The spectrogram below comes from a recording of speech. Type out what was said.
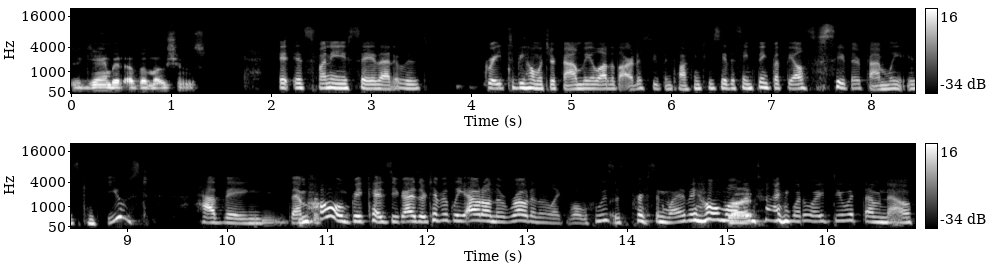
the gambit of emotions. It, it's funny you say that. It was great to be home with your family. A lot of the artists we've been talking to say the same thing, but they also say their family is confused having them home because you guys are typically out on the road and they're like, well, who's this person? Why are they home all right. the time? What do I do with them now?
